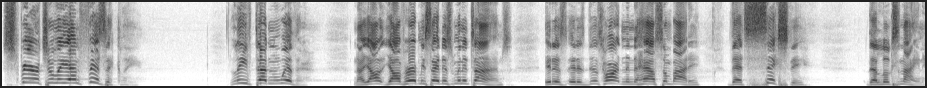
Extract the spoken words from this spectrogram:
spiritually and physically. Leaf doesn't wither. Now, y'all, y'all have heard me say this many times. It is, it is disheartening to have somebody that's 60 that looks 90.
